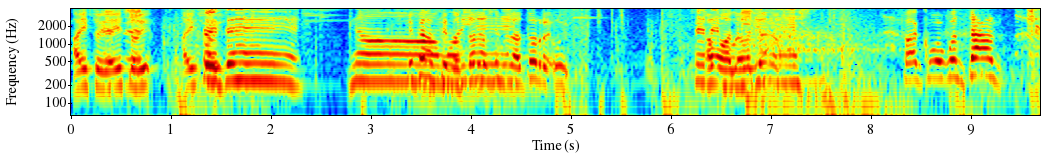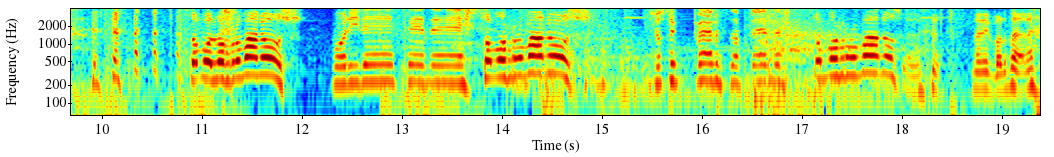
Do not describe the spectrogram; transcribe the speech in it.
Ahí estoy, ahí estoy, ahí estoy. ¡Fede! ¡No! ¿Qué están haciendo? Están haciendo la torre. Uy, Fede, Vamos, a los moriré. aldeanos. Facu, aguantad. Somos los romanos. Moriré, Fede. Somos romanos. Yo soy persa, Fede. Somos romanos. no le importa nada.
